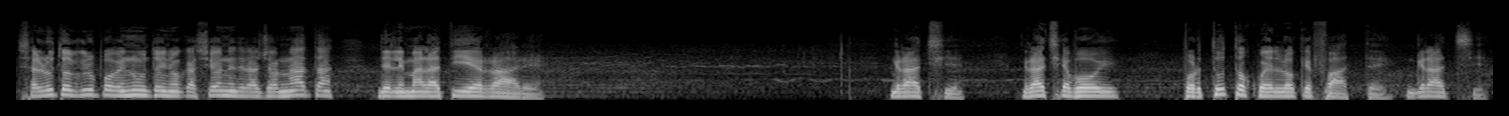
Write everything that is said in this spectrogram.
Saluto il gruppo venuto in occasione della giornata delle malattie rare. Grazie, grazie a voi per tutto quello che fate. Grazie.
